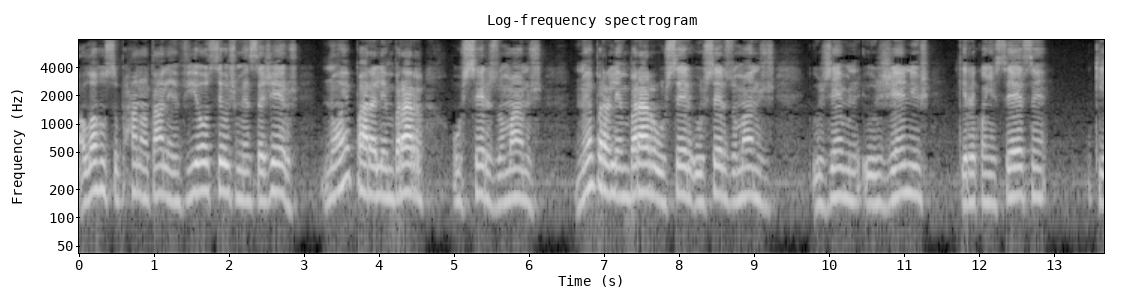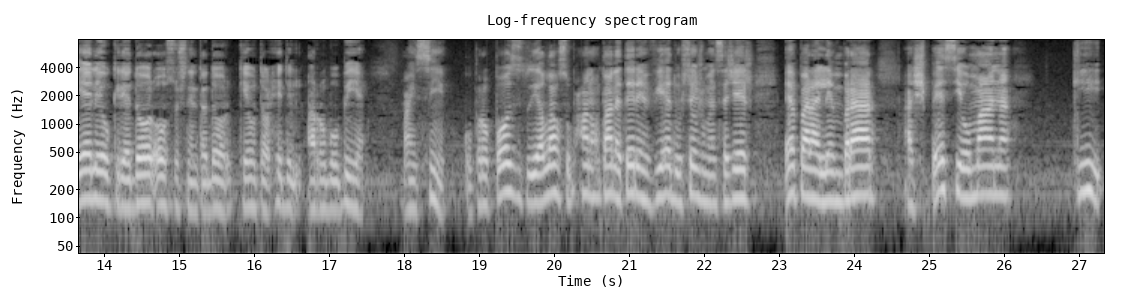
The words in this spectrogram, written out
Allah subhanahu wa ta'ala enviou seus mensageiros não é para lembrar os seres humanos, não é para lembrar os, ser, os seres humanos, os, gêmeos, os gênios que reconhecessem que Ele é o Criador ou sustentador, que é o Tawhid al-Rububiyya, mas sim o propósito de Allah subhanahu wa ta'ala ter enviado os seus mensageiros é para lembrar a espécie humana que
